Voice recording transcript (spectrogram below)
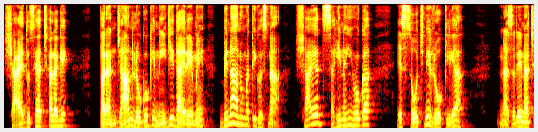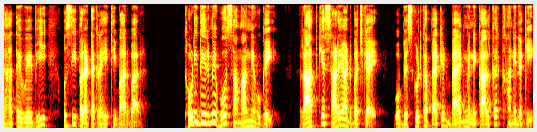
शायद उसे अच्छा लगे। पर अनजान लोगों के निजी दायरे में बिना अनुमति घुसना शायद सही नहीं होगा। इस सोच ने रोक लिया। नज़रें न चाहते हुए भी उसी पर अटक रही थी बार बार थोड़ी देर में वो सामान्य हो गई। रात के साढ़े आठ बज गए। वो बिस्कुट का पैकेट बैग में निकालकर खाने लगी।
